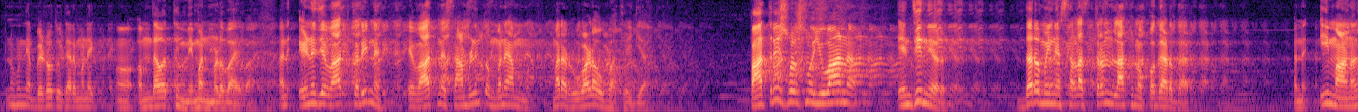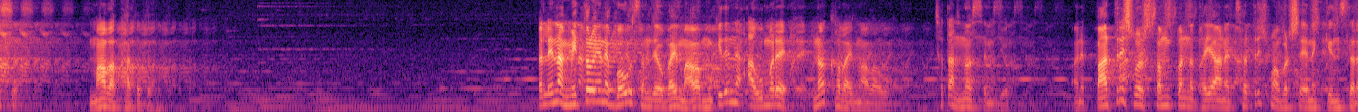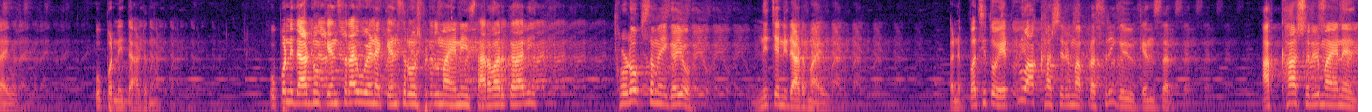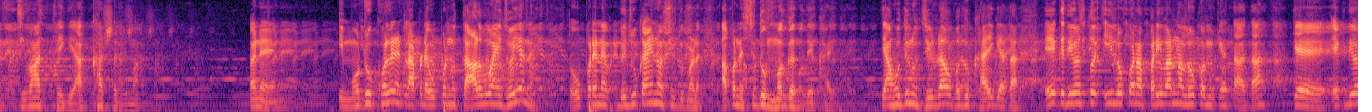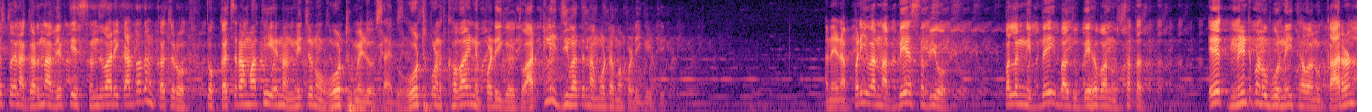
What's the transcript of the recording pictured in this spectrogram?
હું ત્યાં બેઠો હતો ત્યારે મને અમદાવાદથી મહેમાન મળવા આવ્યા. અને એણે જે વાત કરી ને, એ વાતને સાંભળીને તો મને આમ મારા રૂવાડા ઊભા થઈ ગયા. પાંત્રીસ વર્ષનો યુવાન એન્જિનિયર, દર મહિને સાડા ત્રણ લાખનો પગારદાર. અને એ માણસ માવા ખાતો હતો. એટલે એના મિત્રો એને બહુ સમજાવ્યો. ભાઈ, માવા મૂકી દે ને, આ ઉંમરે ન ખવાય માવાઓ, છતાં ન સમજ્યો અને પાંત્રીસ વર્ષ સંપન્ન થયા અને છત્રીસમાં વર્ષે એને કેન્સર આવ્યું ઉપરની દાઢનું. ઉપરની દાઢનું કેન્સર આવ્યું, એને કેન્સર હોસ્પિટલમાં એની સારવાર કરાવી. થોડોક સમય ગયો, નીચેની દાઢમાં આવ્યું. અને પછી તો એટલું આખા શરીરમાં પ્રસરી ગયું કેન્સર. આખા શરીરમાં એને જીવાત થઈ ગઈ, આખા શરીરમાં. અને એ મોઢું ખોલે ને એટલે આપણે ઉપરનું તાળવું અહીં જોઈએ ને, તો ઉપર એને બીજું કાંઈ ન સીધું મળે. આપણને સીધું મગજ દેખાય. ત્યાં સુધીનું જીવડાઓ બધું ખાઈ ગયા હતા. એક દિવસ તો એ લોકોના પરિવારના લોકો એમ કહેતા હતા કે એક દિવસ તો એના ઘરના વ્યક્તિ સંજવારી કાઢતા હતા ને કચરો, તો કચરામાંથી એનો નીચેનો હોઠ મળ્યો સાહેબ. હોઠ પણ ખવાઈને પડી ગયો હતો. આટલી જીવાત એના મોઢામાં પડી ગઈ હતી. અને એના પરિવારના બે સભ્યો પલંગની બે બાજુ બેહવાનું સતત એક મિનિટ પણ ઊભું નહીં થવાનું કારણ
